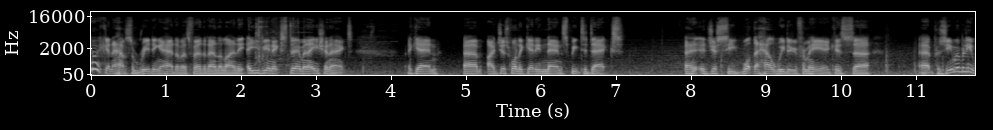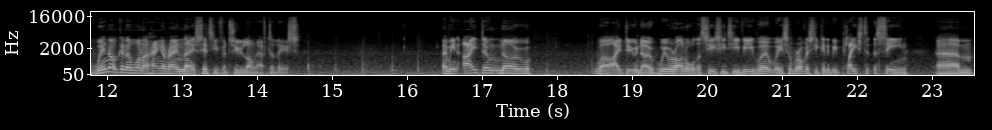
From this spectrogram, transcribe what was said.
going to have some reading ahead of us further down the line. The Avian Extermination Act. Again, um, I just want to get in there and speak to Dex and just see what the hell we do from here, because uh, uh, presumably we're not going to want to hang around Night City for too long after this. I mean, I don't know. Well, I do know. We were on all the CCTV, weren't we? So we're obviously going to be placed at the scene. Um,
